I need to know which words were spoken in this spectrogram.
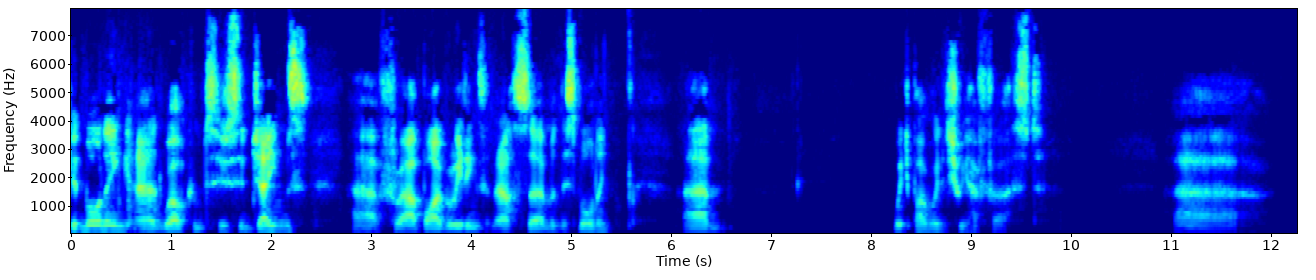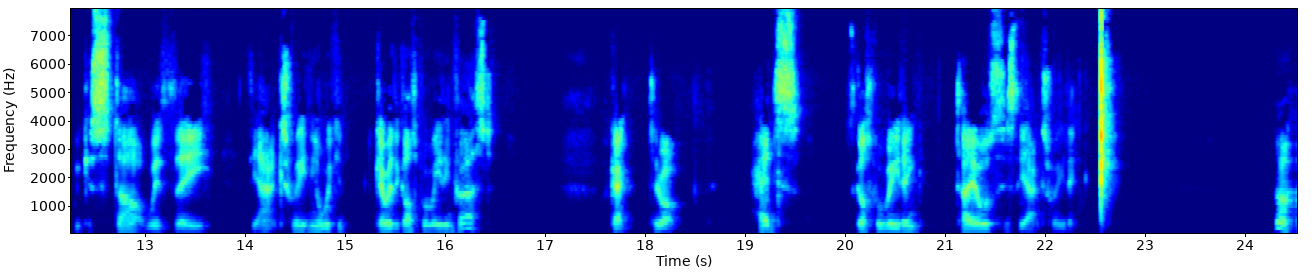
Good morning and welcome to St James uh, for our Bible readings and our sermon this morning. Um, which Bible reading should we have first? Uh, we could start with the the Acts reading, or we could go with the Gospel reading first. Okay, tell you what. Heads, it's Gospel reading. Tails is the Acts reading. Oh,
